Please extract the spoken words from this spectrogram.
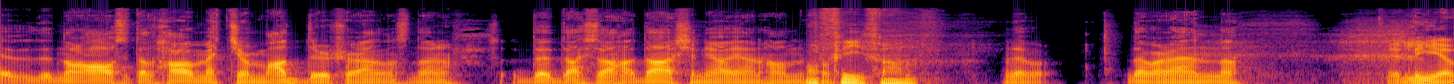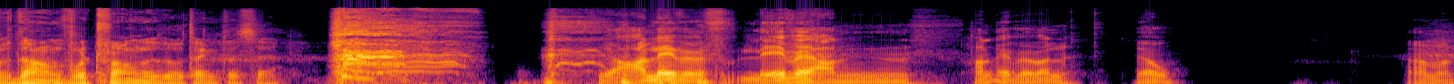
eh, några avsnitt av How I Met Your Mother tror jag, eller. Så det, där, där känner jag igen han. Åh fy fan. Det, var, det var det enda. Levde han fortfarande då tänkte jag säga. Ja, han lever, lever han, han lever väl? Jo. Ja, men.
